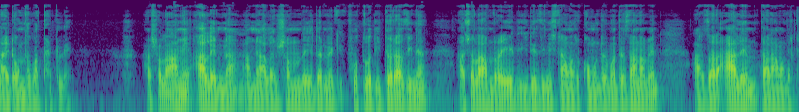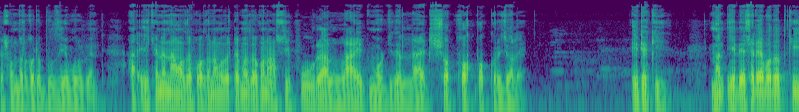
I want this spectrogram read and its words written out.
লাইট অন্ধকার থাকলে। আসলে আমি আলেম না, আমি আলেম সম্বন্ধে এই ধরনের ফতুয়া দিতে রাজি না। আসলে আপনারা এই এই জিনিসটা আমাদের কমেন্টের মধ্যে জানাবেন, আর যারা আলেম, তারা আমাদেরকে সুন্দর করে বুঝিয়ে বলবেন। আর এখানে নামাজের ফজর নামাজের টাইমে যখন আসি, পুরা লাইট মসজিদের লাইট সব ফক ফক করে জ্বলে। এটা কি? মানে এ দেশের আবাদত কি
